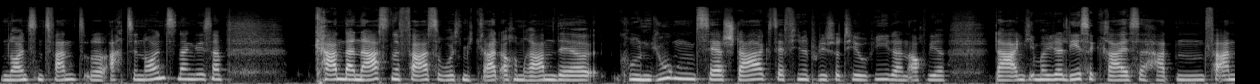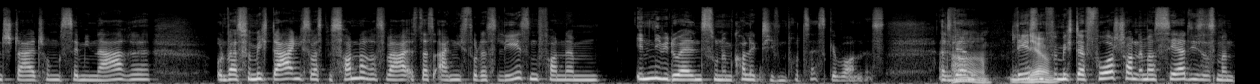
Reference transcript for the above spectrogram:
19, 20 oder 18, 19 dann gelesen habe, kam danach eine Phase, wo ich mich gerade auch im Rahmen der grünen Jugend sehr stark, sehr viel mit politischer Theorie, dann auch wir da eigentlich immer wieder Lesekreise hatten, Veranstaltungen, Seminare. Und was für mich da eigentlich so was Besonderes war, ist, dass eigentlich so das Lesen von einem individuellen zu einem kollektiven Prozess geworden ist. Also während ah, Lesen ja. für mich davor schon immer sehr dieses, man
